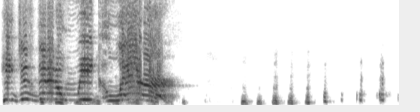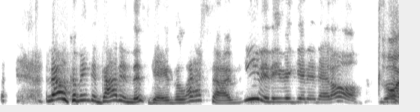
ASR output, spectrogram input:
He just did it a week later. No, Kuminga got in this game the last time. He didn't even get in at all. Oh,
